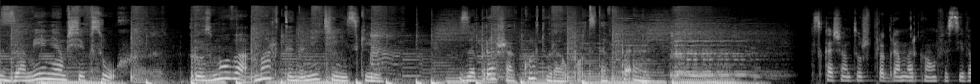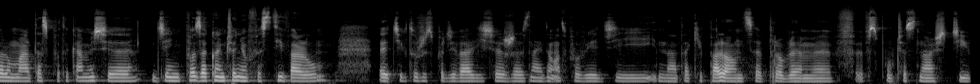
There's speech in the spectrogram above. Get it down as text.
Zamieniam się w słuch. Rozmowa Martyny Niecińskiej. Zaprasza kulturałpodstaw.pl Z Kasią Tusz, programerką Festiwalu Malta, spotykamy się dzień po zakończeniu festiwalu. Ci, którzy spodziewali się, że znajdą odpowiedzi na takie palące problemy w współczesności,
